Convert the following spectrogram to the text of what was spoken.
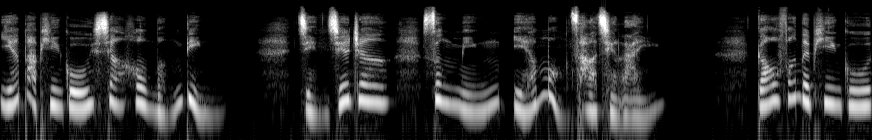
也把屁股向后猛顶，紧接着宋明也猛操起来，高芳的屁股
